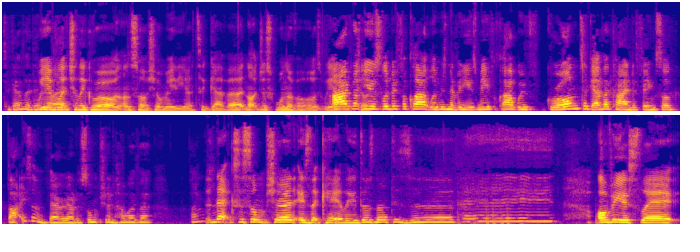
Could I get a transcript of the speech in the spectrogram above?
together, didn't we? We have literally grown on social media together, not just one of us. We I've not used Libby for clout. Libby's never used me for clout. We've grown together, kind of thing. So that is a very odd assumption. However, thanks. The next assumption is that Katylee does not deserve hate. Obviously,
